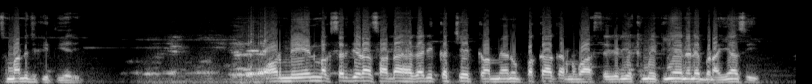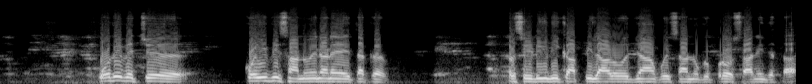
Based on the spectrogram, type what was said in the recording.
ਸੰਬੰਧ ਚ ਕੀਤੀ ਹੈ ਜੀ। ਔਰ ਮੇਨ ਮਕਸਦ ਜਿਹੜਾ ਸਾਡਾ ਹੈਗਾ ਜੀ, ਕੱਚੇ ਕਾਮਿਆਂ ਨੂੰ ਪੱਕਾ ਕਰਨ ਵਾਸਤੇ ਜਿਹੜੀਆਂ ਕਮੇਟੀਆਂ ਇਹਨਾਂ ਨੇ ਬਣਾਈਆਂ ਸੀ, ਉਹਦੇ ਵਿੱਚ ਕੋਈ ਵੀ ਸਾਨੂੰ ਇਹਨਾਂ ਨੇ ਅਜੇ ਤੱਕ ਪ੍ਰੋਸੀਡਿੰਗ ਦੀ ਕਾਪੀ ਲਾ ਲਓ ਜਾਂ ਕੋਈ ਸਾਨੂੰ ਕੋਈ ਭਰੋਸਾ ਨਹੀਂ ਦਿੱਤਾ।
